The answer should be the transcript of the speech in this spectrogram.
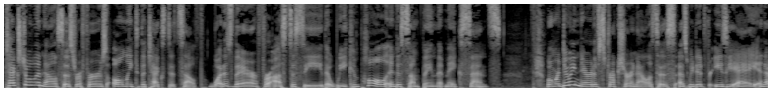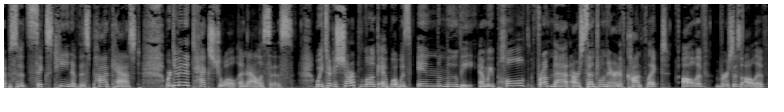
Textual analysis refers only to the text itself, what is there for us to see that we can pull into something that makes sense. When we're doing narrative structure analysis, as we did for Easy A in episode 16 of this podcast, we're doing a textual analysis. We took a sharp look at what was in the movie and we pulled from that our central narrative conflict, Olive versus Olive,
